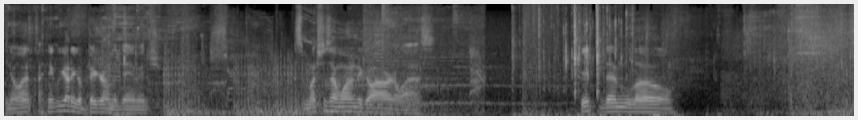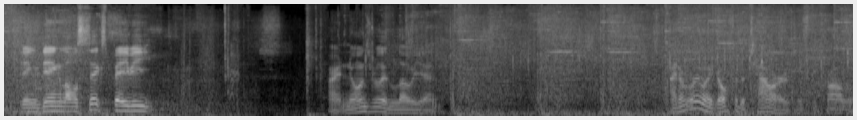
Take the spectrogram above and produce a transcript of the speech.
You know what? I think we gotta go bigger on the damage. As much as I wanted to go hourglass. Get them low. Ding ding, level 6, baby. Alright, no one's really low yet. I don't really want to go for the towers, that's the problem.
